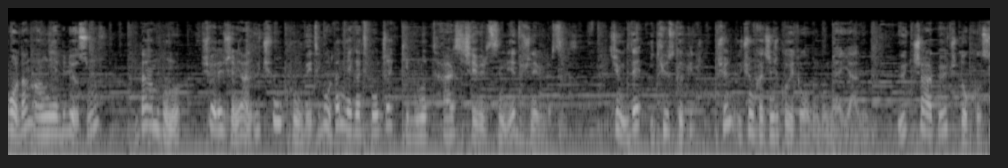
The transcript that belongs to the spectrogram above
Oradan anlayabiliyorsunuz. Ben bunu şöyle düşünüyorum. Yani 3'ün kuvveti burada negatif olacak ki bunu ters çevirsin diye düşünebilirsiniz. Şimdi de 243'ün 3'ün kaçıncı kuvveti olduğunu bulmaya geldim. 3 çarpı 3 9.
